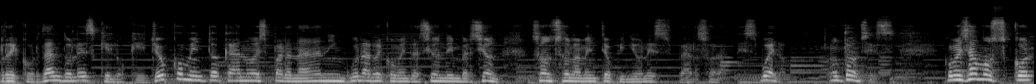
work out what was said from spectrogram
recordándoles que lo que yo comento acá no es para nada ninguna recomendación de inversión, son solamente opiniones personales. Bueno, entonces, comenzamos con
